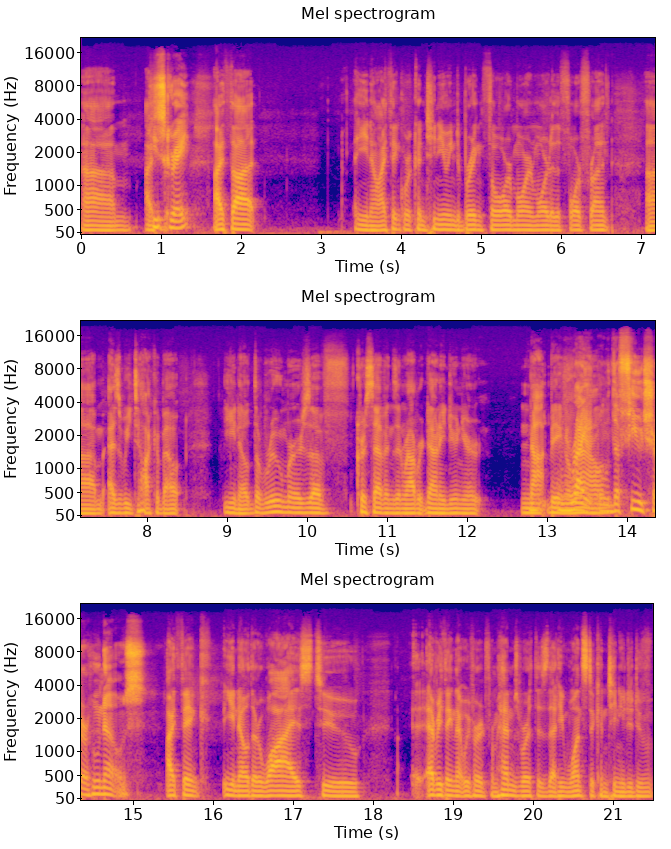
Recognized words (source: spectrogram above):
Um, I he's great. I thought, you know, I think we're continuing to bring Thor more and more to the forefront um, as we talk about, you know, the rumors of Chris Evans and Robert Downey Jr. not being around. Right, the future. Who knows? I think you know they're wise to everything that we've heard from Hemsworth is that he wants to continue to do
